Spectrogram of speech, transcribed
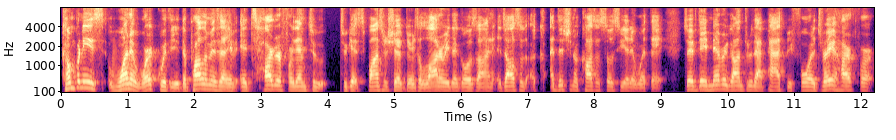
companies want to work with you. The problem is that if it's harder for them to to get sponsorship. There's a lottery that goes on. It's also additional costs associated with it. So if they've never gone through that path before, it's very hard for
